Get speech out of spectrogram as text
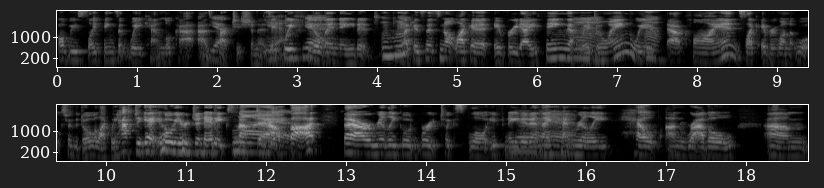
obviously things that we can look at as Yeah. practitioners Yeah. if we feel Yeah. they're needed. Mhm. Like, it's, it's not like a everyday thing that we're Mm. doing with Mm. our clients. Like everyone that walks through the door, we're like we have to get all your genetics mapped No. out. Yeah. But they are a really good route to explore if needed, and they can really help unravel. Um,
